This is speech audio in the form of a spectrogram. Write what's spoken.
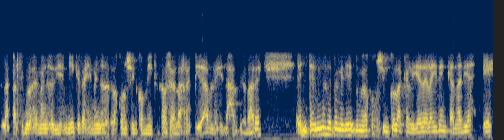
las partículas de menos de 10 micras y menos de 2,5 micras, o sea, las respirables y las alveolares, en términos de PM10 y PM2,5, la calidad del aire en Canarias es,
